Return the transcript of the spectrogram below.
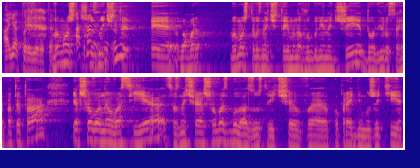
А як перевірити? Ви можете визначити лабор... Ви можете визначити імуноглобуліни G до вірусу гепатиту А. Якщо вони у вас є, це означає, що у вас була зустріч в попередньому житті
